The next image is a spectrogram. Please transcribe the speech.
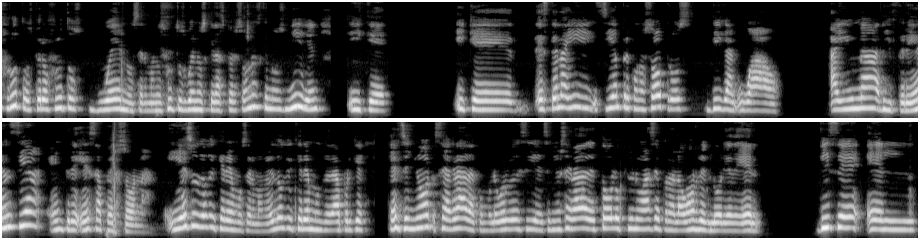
frutos, pero frutos buenos, hermanos, frutos buenos que las personas que nos miren y que, y que estén ahí siempre con nosotros, digan, wow, hay una diferencia entre esa persona. Y eso es lo que queremos, hermano, es lo que queremos, ¿verdad? Porque el Señor se agrada, como le vuelvo a decir, el Señor se agrada de todo lo que uno hace para la honra y gloria de Él. Dice el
